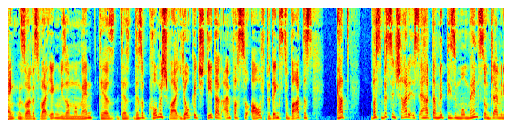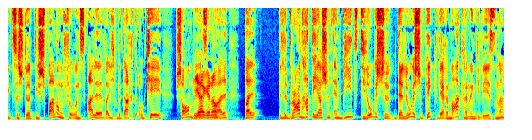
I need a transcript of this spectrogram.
denken soll. Das war irgendwie so ein Moment, der, der, der so komisch war. Jokic steht dann einfach so auf. Du denkst, du wartest. Er hat, was ein bisschen schade ist, er hat damit diesen Moment so ein klein wenig zerstört. Die Spannung für uns alle, weil ich mir dachte, okay, schauen wir ja, jetzt genau. mal. Weil LeBron hatte ja schon Embiid. Die logische, der logische Pick wäre Markanen gewesen. Ne?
